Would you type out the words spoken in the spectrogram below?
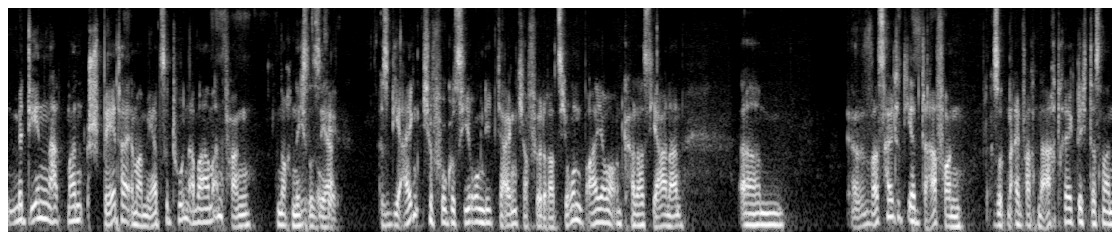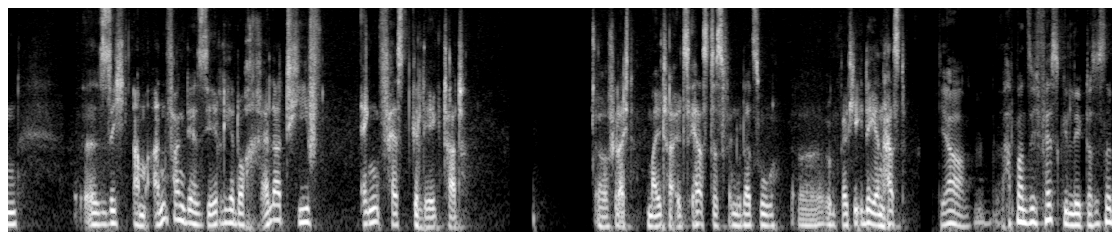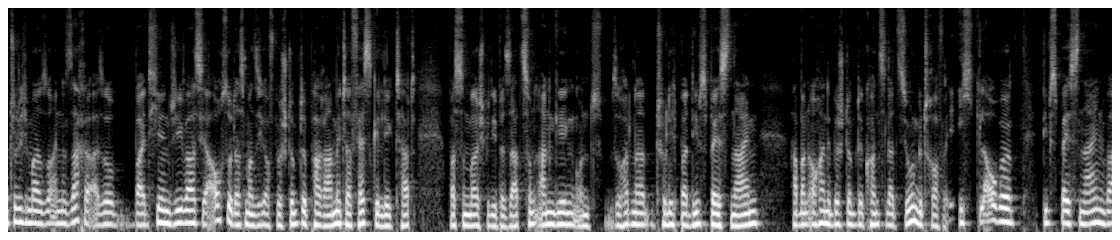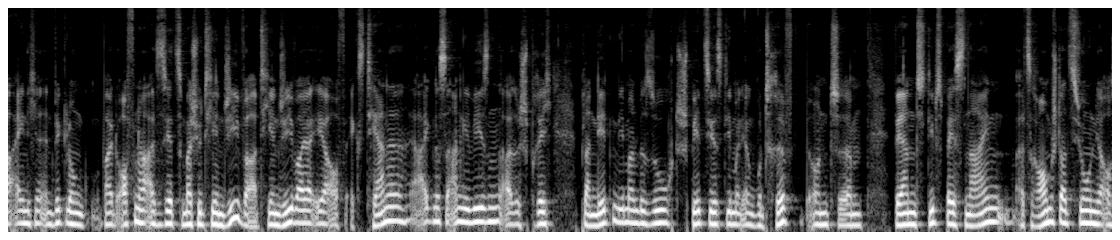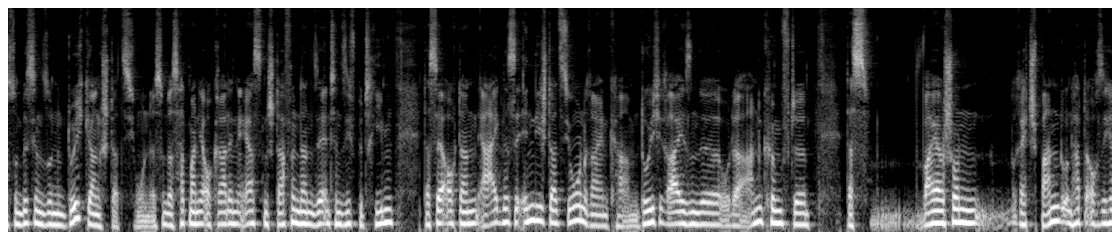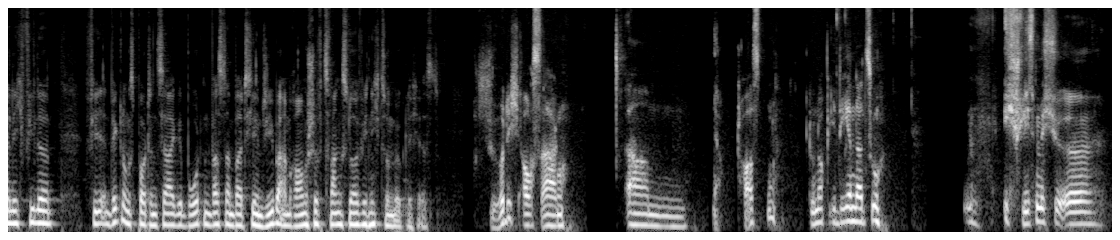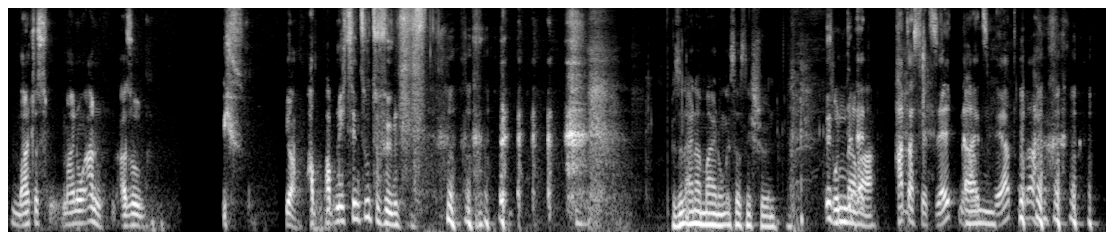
mit denen hat man später immer mehr zu tun, aber am Anfang noch nicht so sehr. Okay. Also die eigentliche Fokussierung liegt ja eigentlich auf Föderation, Bajor und Cardassianern. Ähm, was haltet ihr davon? Also einfach nachträglich, dass man äh, sich am Anfang der Serie doch relativ eng festgelegt hat. Äh, vielleicht Malte als erstes, wenn du dazu äh, irgendwelche Ideen hast. Ja, hat man sich festgelegt. Das ist natürlich immer so eine Sache. Also bei TNG war es ja auch so, dass man sich auf bestimmte Parameter festgelegt hat, was zum Beispiel die Besatzung anging. Und so hat natürlich bei Deep Space Nine hat man auch eine bestimmte Konstellation getroffen. Ich glaube, Deep Space Nine war eigentlich in Entwicklung weit offener, als es jetzt zum Beispiel TNG war. TNG war ja eher auf externe Ereignisse angewiesen, also sprich Planeten, die man besucht, Spezies, die man irgendwo trifft. Und ähm, während Deep Space Nine als Raumstation ja auch so ein bisschen so eine Durchgangsstation ist. Und das hat man ja auch gerade in den ersten Staffeln dann sehr intensiv betrieben, dass ja auch dann Ereignisse in die Station reinkamen, Durchreisende oder Ankünfte. Das war ja schon recht spannend und hat auch sicherlich viele viel Entwicklungspotenzial geboten, was dann bei TNG bei einem Raumschiff zwangsläufig nicht so möglich ist. Würde ich auch sagen. Ähm, ja, Thorsten, du noch Ideen dazu? Ich schließe mich äh, Maltes Meinung an. Also ich ja, hab, hab nichts hinzuzufügen. Wir sind einer Meinung, ist das nicht schön? Wunderbar. Hat das jetzt Seltenheitswert, ähm, oder?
